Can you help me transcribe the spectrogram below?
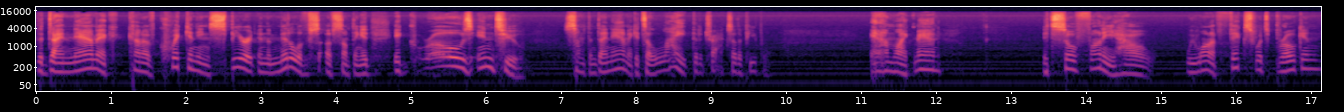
the dynamic, kind of quickening spirit in the middle of, of something. It, it grows into something dynamic. It's a light that attracts other people. And I'm like, man, it's so funny how we want to fix what's broken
